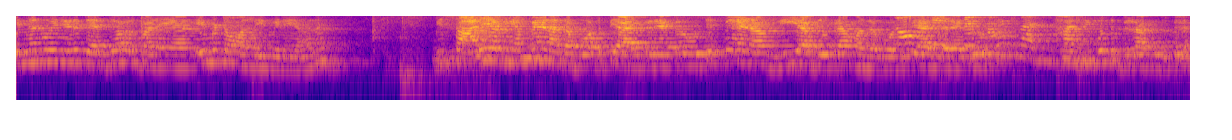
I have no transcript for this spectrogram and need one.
ਇਹਨਾਂ ਨੂੰ ਇਹ ਜਿਹੜੇ ਦਿਨ ਤਿਉਹਾਰ ਬਣੇ ਆ, ਇਹ ਮਟਾਉਣ ਲਈ ਬਣੇ ਆ, ਹਨਾ? ਵੀ ਸਾਰੇ ਆਪਣੀਆਂ ਭੈਣਾਂ ਦਾ ਬਹੁਤ ਪਿਆਰ ਕਰਿਆ ਕਰੋ ਤੇ ਭੈਣਾਂ ਵੀ ਆਪਦੇ ਭਰਾਵਾਂ ਦਾ ਬਹੁਤ ਪਿਆਰ ਕਰਿਆ ਕਰੋ। ਹਾਂਜੀ ਪੁੱਤ ਰੱਖ ਦੋ ਪਹਿਲਾਂ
